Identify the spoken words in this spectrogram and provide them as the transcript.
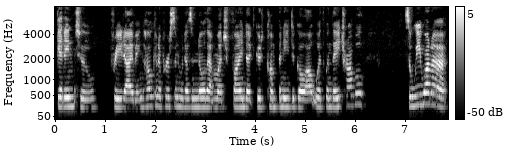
get into free diving how can a person who doesn't know that much find a good company to go out with when they travel so we want to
